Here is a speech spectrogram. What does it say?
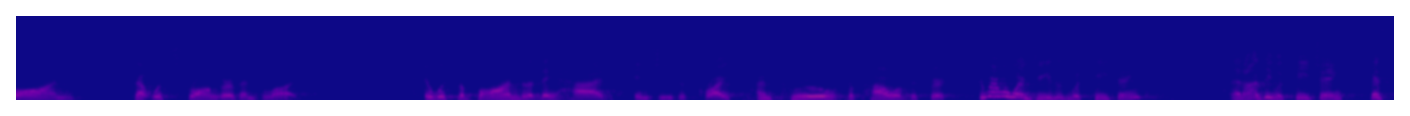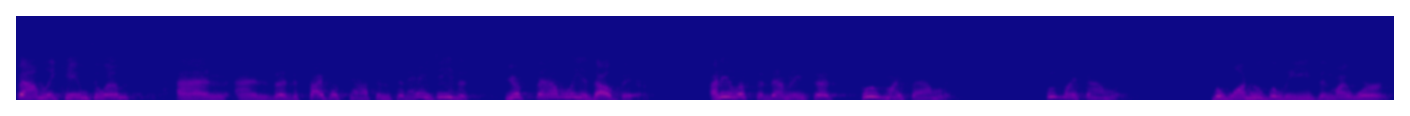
bond that was stronger than blood. It was the bond that they had in Jesus Christ and through the power of the Spirit. You remember when Jesus was teaching? And as he was teaching, his family came to him, and, and the disciples tapped him and said, Hey, Jesus, your family is out there. And he looks at them and he says, Who's my family? Who's my family? The one who believes in my words.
